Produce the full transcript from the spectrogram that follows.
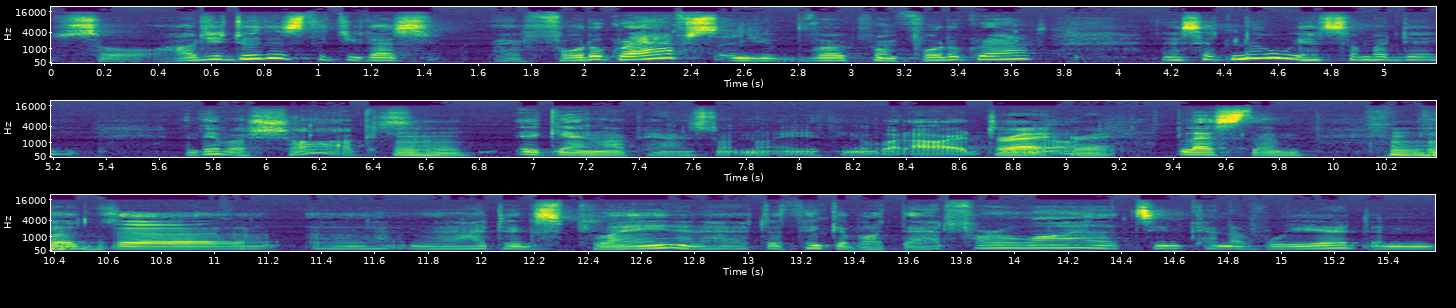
so how do you do this? Did you guys have photographs and you work from photographs?" And I said, "No, we had somebody." And they were shocked. Again, my parents don't know anything about art. you Right, know. right. Bless them. but uh, uh, I had to explain, and I had to think about that for a while. It seemed kind of weird, and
